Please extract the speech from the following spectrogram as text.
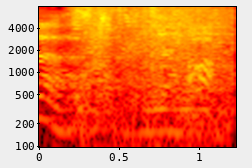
First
